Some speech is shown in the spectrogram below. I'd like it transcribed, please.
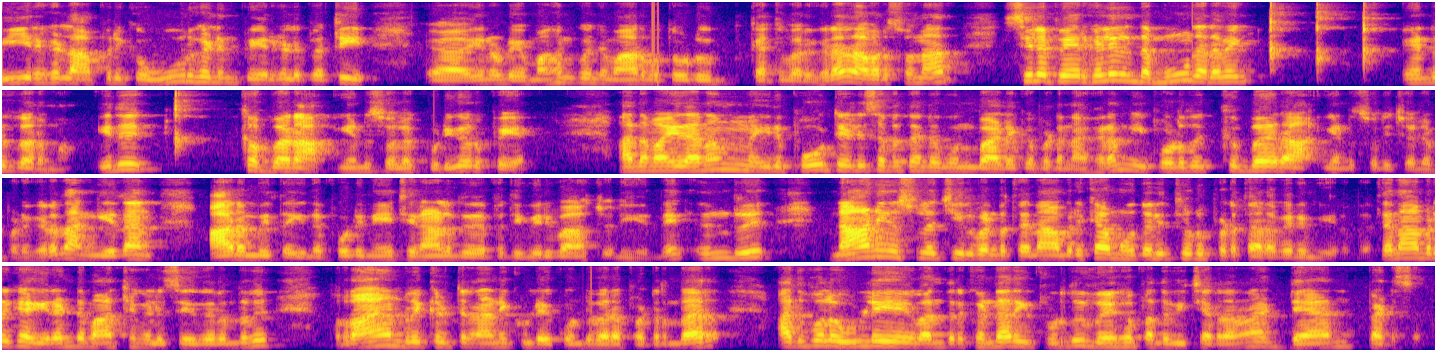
வீரர்கள் ஆப்பிரிக்க ஊர்களின் பெயர்களை பற்றி என்னுடைய மகன் கொஞ்சம் ஆர்வத்தோடு கற்று வருகிறார். அவர் சொன்னார் சில பெயர்களில் இந்த மூன்று தடவை என்று வருமா இது கபரா என்று சொல்லக்கூடிய ஒரு பெயர். அந்த மைதானம் இது போர்ட் எலிசபெத் என்று முன்பு அழைக்கப்பட்ட நகரம். இப்பொழுது கிபரா என்று சொல்லி சொல்லப்படுகிறது. அங்கேதான் ஆரம்பித்த இந்த போட்டி நேற்று நாள் இதை பற்றி விரிவாக சொல்லியிருந்தேன். இன்று நாணய சுழற்சியில் வென்ற தென்னாப்பிரிக்கா முதலில் துடுப்படுத்தாட விரும்பியிருந்தது தென்னாப்பிரிக்கா இரண்டு மாற்றங்களை செய்திருந்தது. ராயன் ரிக்கல்டன் அணிக்குள்ளே கொண்டு வரப்பட்டிருந்தார். அதுபோல உள்ளே வந்திருக்கின்றார். இப்பொழுது வேகப்பந்து வீச்சரான டேன் பேட்டசன்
